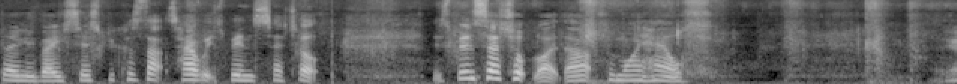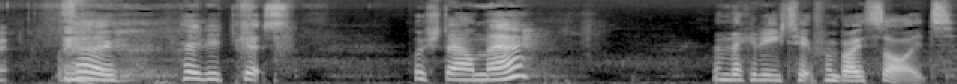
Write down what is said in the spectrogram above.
daily basis because that's how it's been set up. It's been set up like that for my health. Yeah. So, Haley gets pushed down there and they can eat it from both sides.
